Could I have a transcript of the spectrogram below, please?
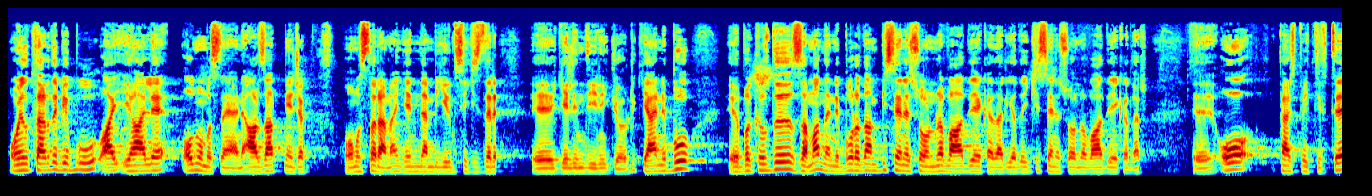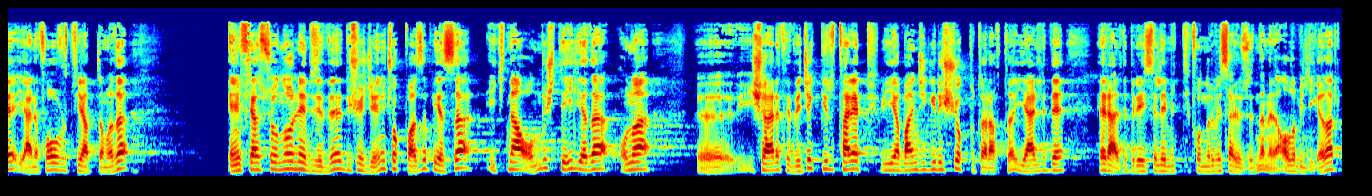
10 yıllıklarda bir bu ay ihale olmamasına yani arz artmayacak olmasına rağmen yeniden bir 28'lere gelindiğini gördük. Yani bu e, bakıldığı zaman hani buradan bir sene sonra vadeye kadar ya da iki sene sonra vadeye kadar e, o perspektifte yani forward fiyatlamada enflasyonun nebzede düşeceğini çok fazla piyasa ikna olmuş değil ya da ona e, işaret edecek bir talep, bir yabancı giriş yok bu tarafta. Yerli de herhalde bireysel emeklilik fonları vesaire üzerinden yani alabildiği kadar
